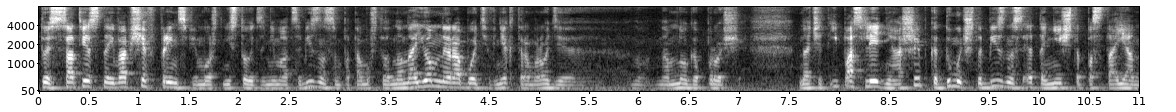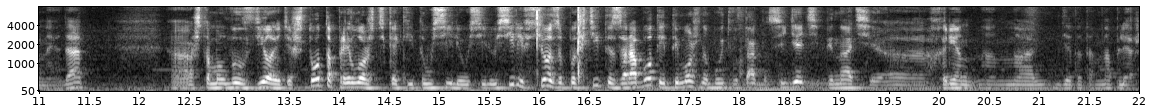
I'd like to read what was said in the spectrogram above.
то есть, соответственно, и вообще, в принципе, может, не стоит заниматься бизнесом, потому что на наемной работе в некотором роде ну, намного проще. Значит, и последняя ошибка, думать, что бизнес это нечто постоянное, да, а, что, мол, вы сделаете что-то, приложите какие-то усилия, усилия, усилия, все запыхтит и заработает, и можно будет вот так вот сидеть и пинать э, хрен на, на, где-то там на пляж.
